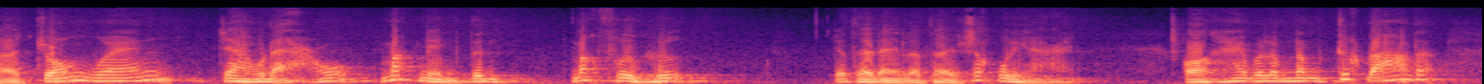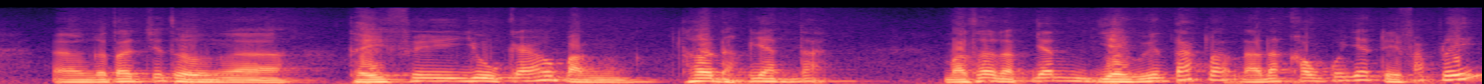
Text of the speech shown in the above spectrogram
uh, choáng váng trao đảo mất niềm tin mất phương hướng. Cái thời này là thời rất nguy hại. Còn 25 năm trước đó đó uh, người ta chỉ thường uh, thị phi du cáo bằng thơ đặc danh đó. Mà thơ đặc danh về nguyên tắc đó là nó không có giá trị pháp lý.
